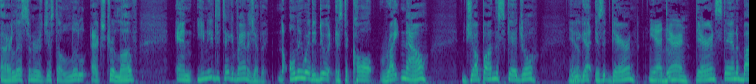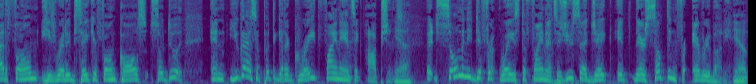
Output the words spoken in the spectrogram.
our listeners just a little extra love and you need to take advantage of it the only way to do it is to call right now jump on the schedule we got is it darren yeah, Darren. darren's standing by the phone he's ready to take your phone calls so do it and you guys have put together great financing options Yeah. It's so many different ways to finance as you said jake it there's something for everybody Yep.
